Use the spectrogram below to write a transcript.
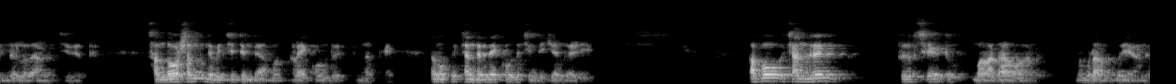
എന്നുള്ളതാണ് ജീവിതത്തിൽ. സന്തോഷം ലഭിച്ചിട്ടില്ല മക്കളെ കൊണ്ട് എന്നൊക്കെ നമുക്ക് ചന്ദ്രനെ കൊണ്ട് ചിന്തിക്കാൻ കഴിയും. അപ്പോ ചന്ദ്രൻ തീർച്ചയായിട്ടും മാതാവാണ് നമ്മുടെ അമ്മയാണ്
